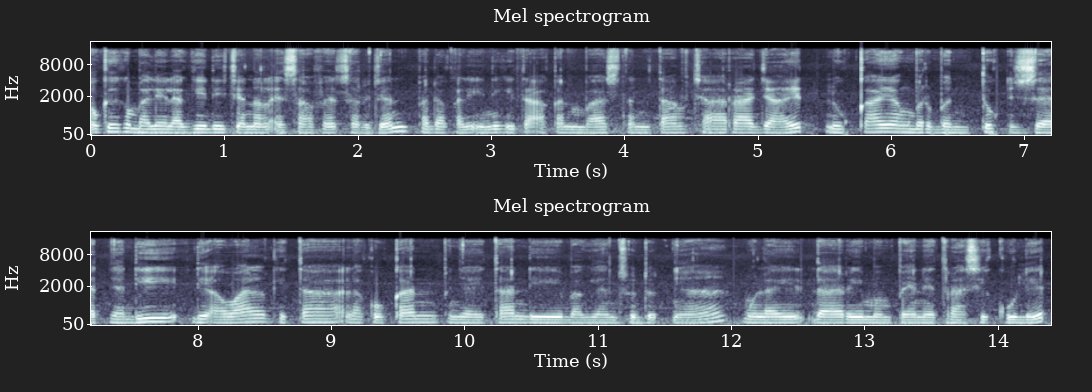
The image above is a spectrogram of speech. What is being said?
Oke kembali lagi di channel Esafet Surgeon Pada kali ini kita akan membahas tentang cara jahit luka yang berbentuk Z. Jadi di awal kita lakukan penjahitan di bagian sudutnya Mulai dari mempenetrasi kulit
